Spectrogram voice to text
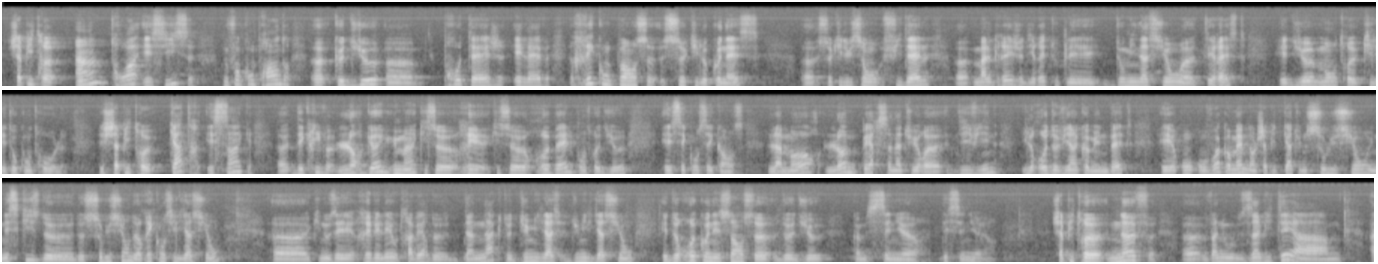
Chapitres 1, 3 et 6 nous font comprendre euh, que Dieu euh, protège, élève, récompense ceux qui le connaissent, ceux qui lui sont fidèles, malgré, je dirais, toutes les dominations terrestres et Dieu montre qu'il est au contrôle. Les chapitres 4 et 5 euh, décrivent l'orgueil humain qui se, rebelle contre Dieu et ses conséquences. La mort, l'homme perd sa nature euh, divine, il redevient comme une bête. Et on, voit quand même dans le chapitre 4 une solution, une esquisse de, solution de réconciliation euh, qui nous est révélée au travers d'un acte d'humiliation et de reconnaissance de Dieu comme Seigneur des Seigneurs. Chapitre 9 euh, va nous inviter à,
